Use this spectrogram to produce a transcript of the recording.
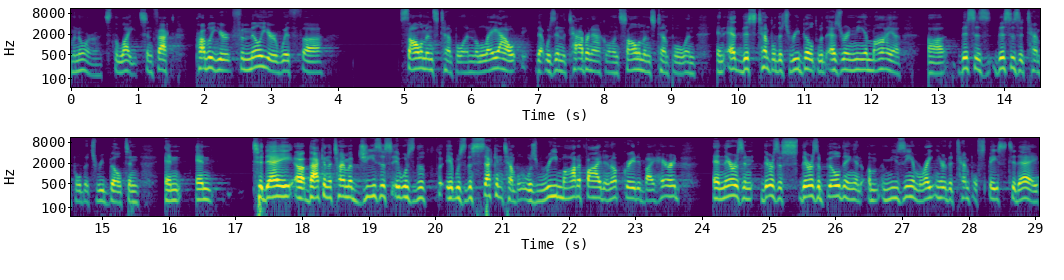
Menorah. It's the lights. In fact, probably you're familiar with. Uh, Solomon's temple and the layout that was in the tabernacle and Solomon's temple and, and this temple that's rebuilt with Ezra and Nehemiah. Uh, this, is, this is a temple that's rebuilt. And, and, and today, uh, back in the time of Jesus, it was, the, it was the second temple. It was remodified and upgraded by Herod. And there is, an, there's, a, there's a building and a museum right near the temple space today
